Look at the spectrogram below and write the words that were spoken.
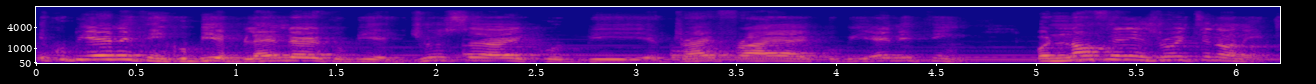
it could be anything. It could be a blender, it could be a juicer, it could be a dry fryer, it could be anything. But nothing is written on it.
